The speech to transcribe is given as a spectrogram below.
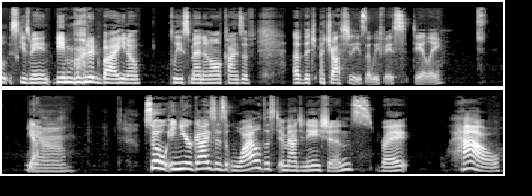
excuse me, be murdered by, you know, policemen and all kinds of, of the atrocities that we face daily. Yeah. yeah. So, in your guys' wildest imaginations, right? How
